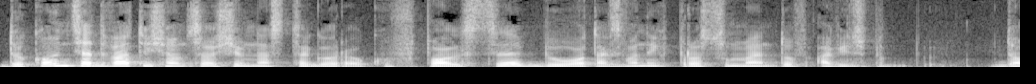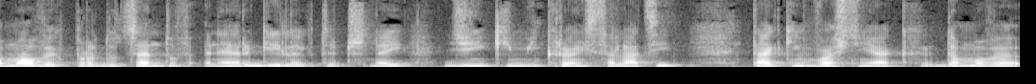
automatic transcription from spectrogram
Do końca 2018 roku w Polsce było tzw. Tak prosumentów, a więc domowych producentów energii elektrycznej dzięki mikroinstalacji, takim właśnie jak domowe,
